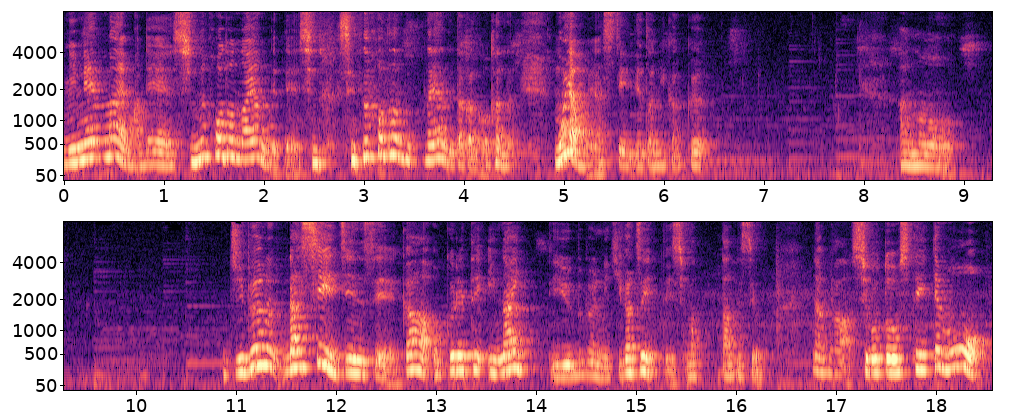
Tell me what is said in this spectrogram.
2年前まで死ぬほど悩んでて死ぬ 死ぬほど悩んでたかの分かんない。もやもやしていてとにかく。あの自分らしい人生が遅れていないっていう部分に気がついてしまったんですよ。なんか仕事をしていても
